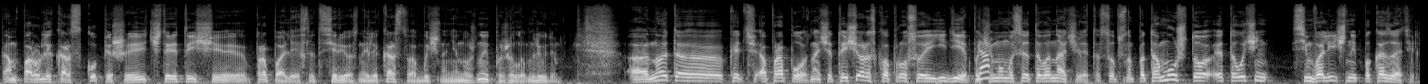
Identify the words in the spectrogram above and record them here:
Там пару лекарств купишь, и 4 тысячи пропали, если это серьезные лекарства, обычно не нужны пожилым людям. А, но это, сказать, апропо. Значит, еще раз к вопросу о еде. Почему да. мы с этого начали? Это, собственно, потому, что это очень символичный показатель.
